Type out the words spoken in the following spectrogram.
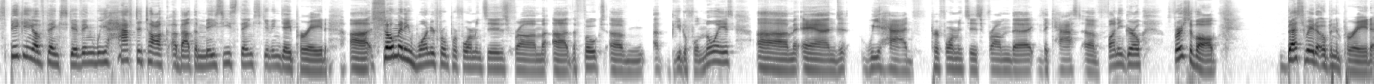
Speaking of Thanksgiving, we have to talk about the Macy's Thanksgiving Day Parade. Uh, so many wonderful performances from uh, the folks of uh, Beautiful Noise, um, and we had performances from the the cast of Funny Girl. First of all, best way to open the parade,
